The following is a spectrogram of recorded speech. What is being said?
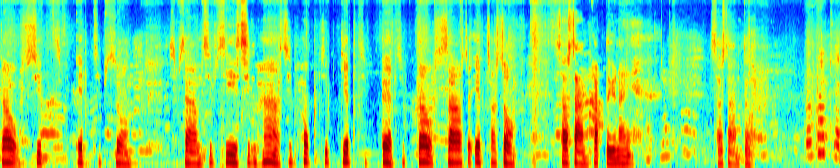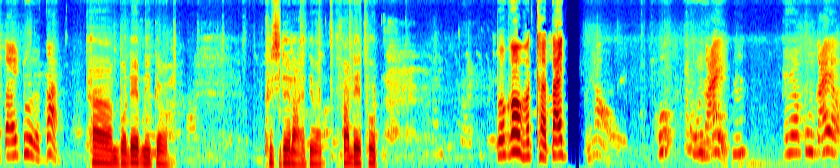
เก้าสิบสิบเอ็ดสิบสองสิบสามสิบสี่สิบห้าสิบหกสิบเจ็ดสิบแปดสิบเก้าสาวสิบเอ็ดสาวสองสาวสามครับตัวอยู่ในนี้สาวสามตัวก็ค่อยเธอใต้ตู้แล้วก็ถ้าบอเดดนี่ก็ คือสิได้หลายแต่ว่าฟาเดดโพดแล้วก็มาเธอใต้คุณไก่เอ้คุณไก่อะ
